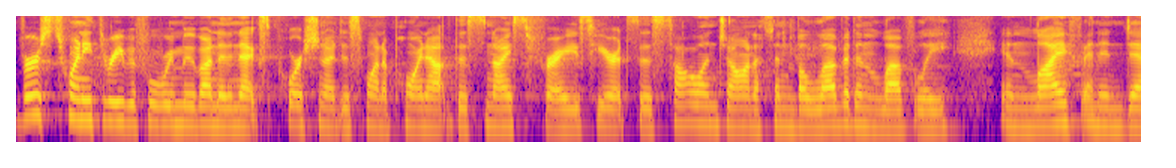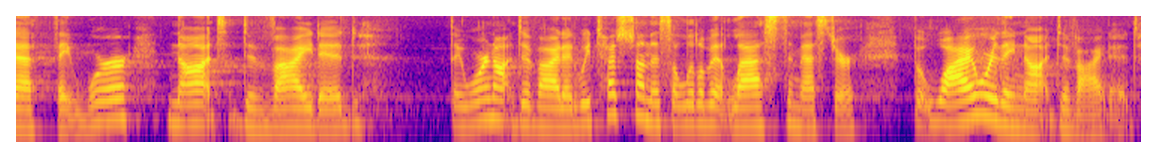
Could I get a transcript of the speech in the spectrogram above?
Verse 23, before we move on to the next portion, I just want to point out this nice phrase here. It says, Saul and Jonathan, beloved and lovely, in life and in death, they were not divided. They were not divided. We touched on this a little bit last semester, but why were they not divided?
